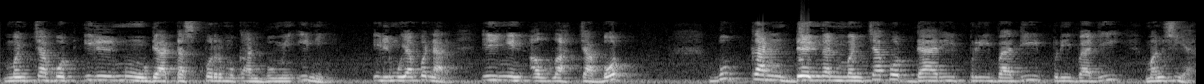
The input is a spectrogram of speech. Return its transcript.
mencabut ilmu di atas permukaan bumi ini, ilmu yang benar, ingin Allah cabut bukan dengan mencabut dari pribadi-pribadi manusia.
